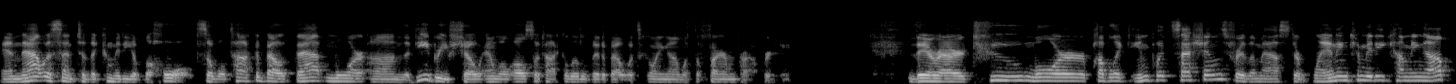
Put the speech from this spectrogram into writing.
and that was sent to the Committee of the Whole. So we'll talk about that more on the debrief show, and we'll also talk a little bit about what's going on with the farm property. There are two more public input sessions for the Master Planning Committee coming up.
